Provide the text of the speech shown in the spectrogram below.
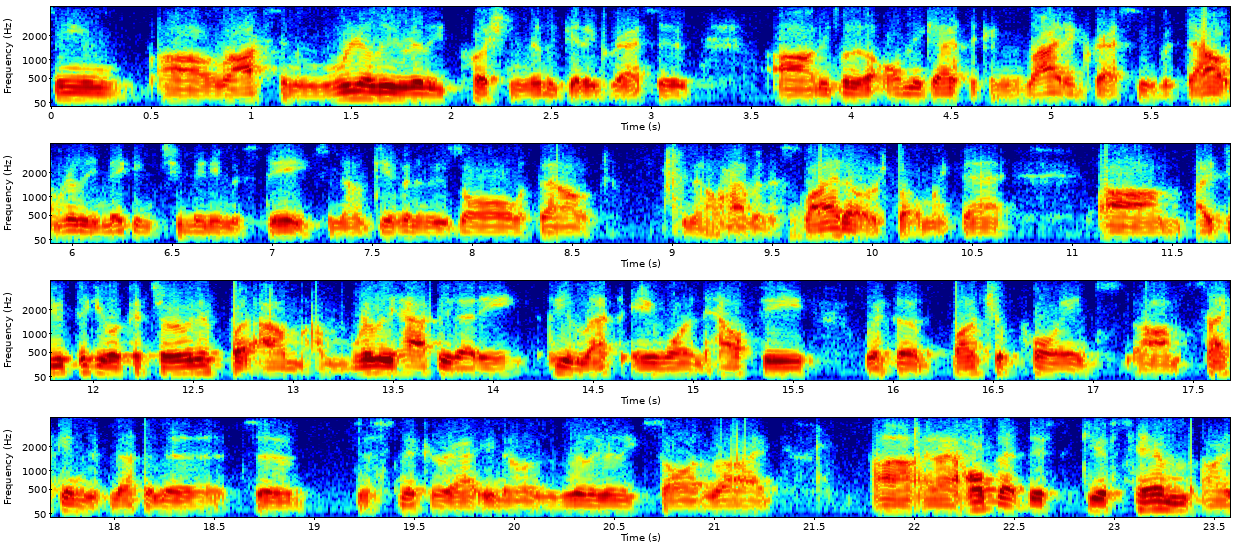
seen uh, Roczen really, really push and really get aggressive. Um, he's one of the only guys that can ride aggressive without really making too many mistakes, you know, giving it his all without you know, having a slide out or something like that. Um, I do think he looked conservative, but I'm, I'm really happy that he, he left A1 healthy with a bunch of points. Um, second is nothing to, to, to snicker at. You know, it was a really, really solid ride. Uh, and I hope that this gives him, uh,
